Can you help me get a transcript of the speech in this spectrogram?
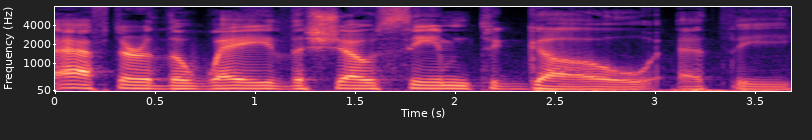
after the way the show seemed to go at the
